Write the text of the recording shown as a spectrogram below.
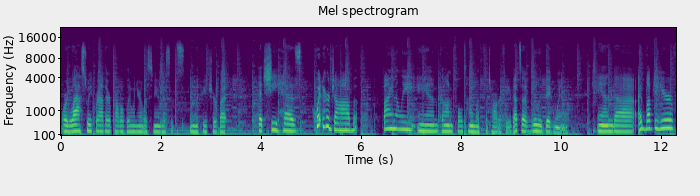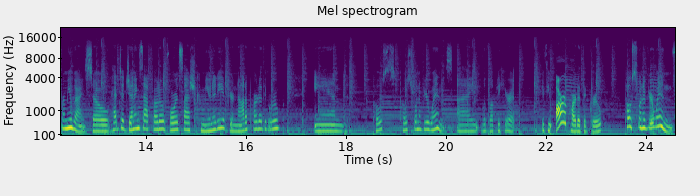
or last week rather, probably when you're listening to this, it's in the future, but that she has quit her job finally and gone full time with photography. That's a really big win. And uh, I'd love to hear from you guys. So head to jennings.photo forward slash community if you're not a part of the group and post post one of your wins. I would love to hear it. If you are a part of the group, post one of your wins.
